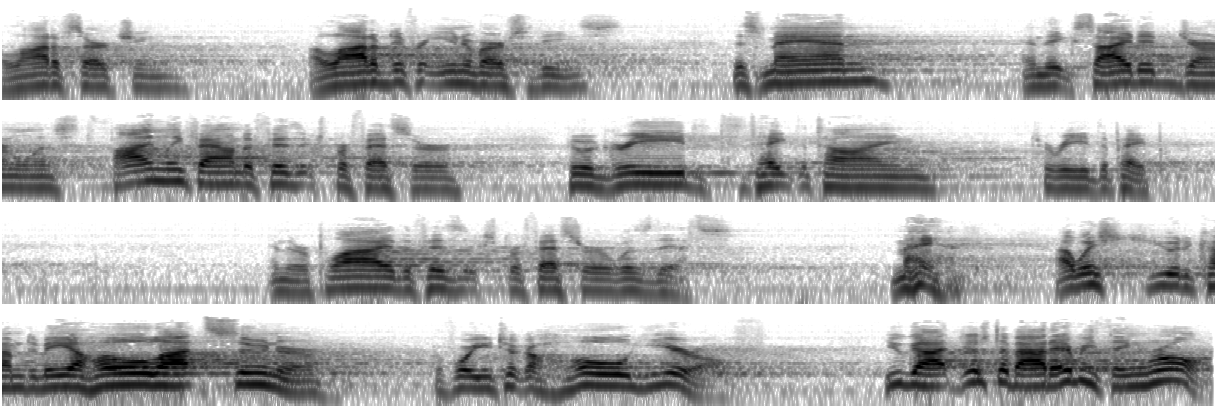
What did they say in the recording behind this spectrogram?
a lot of searching, a lot of different universities, this man and the excited journalist finally found a physics professor who agreed to take the time to read the paper. And the reply of the physics professor was this Man, I wish you would have come to me a whole lot sooner before you took a whole year off. You got just about everything wrong.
